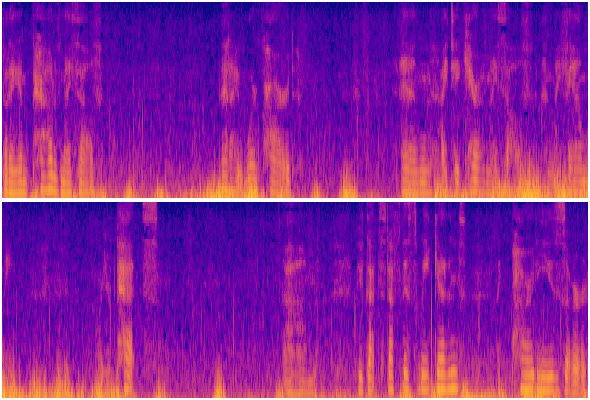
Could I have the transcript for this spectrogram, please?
But I am proud of myself that I work hard and I take care of myself and my family or your pets. Um, you've got stuff this weekend, like parties or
